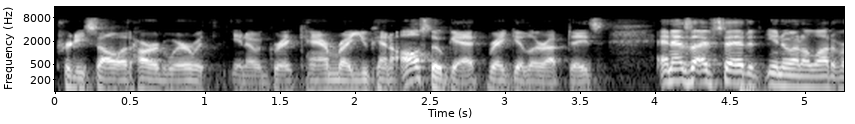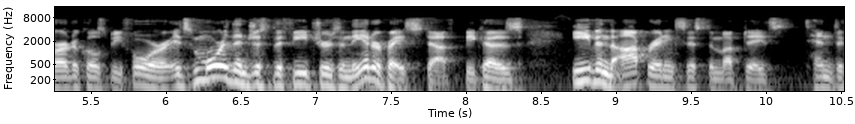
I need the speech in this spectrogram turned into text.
pretty solid hardware with you know a great camera you can also get regular updates and as i've said you know in a lot of articles before it's more than just the features and the interface stuff because even the operating system updates tend to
